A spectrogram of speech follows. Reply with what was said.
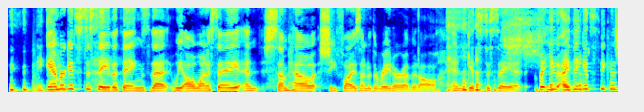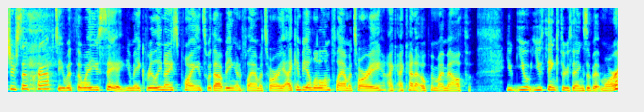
Amber you. gets to say the things that we all want to say, and somehow she flies under the radar of it all and gets to say it. But you, I think it's because you're so crafty with the way you say it. You make really nice points without being inflammatory. I can be a little inflammatory. I, I kind of open my mouth. You, you, you think through things a bit more.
